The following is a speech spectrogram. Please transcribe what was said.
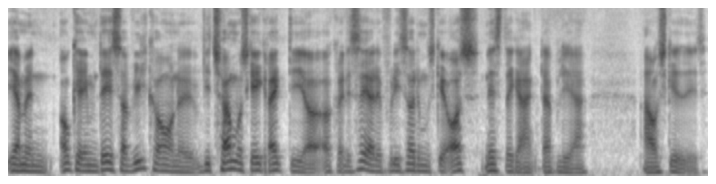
jamen okay, men det er så vilkårene. Vi tør måske ikke rigtigt at, at kritisere det, fordi så er det måske også næste gang, der bliver afskediget.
